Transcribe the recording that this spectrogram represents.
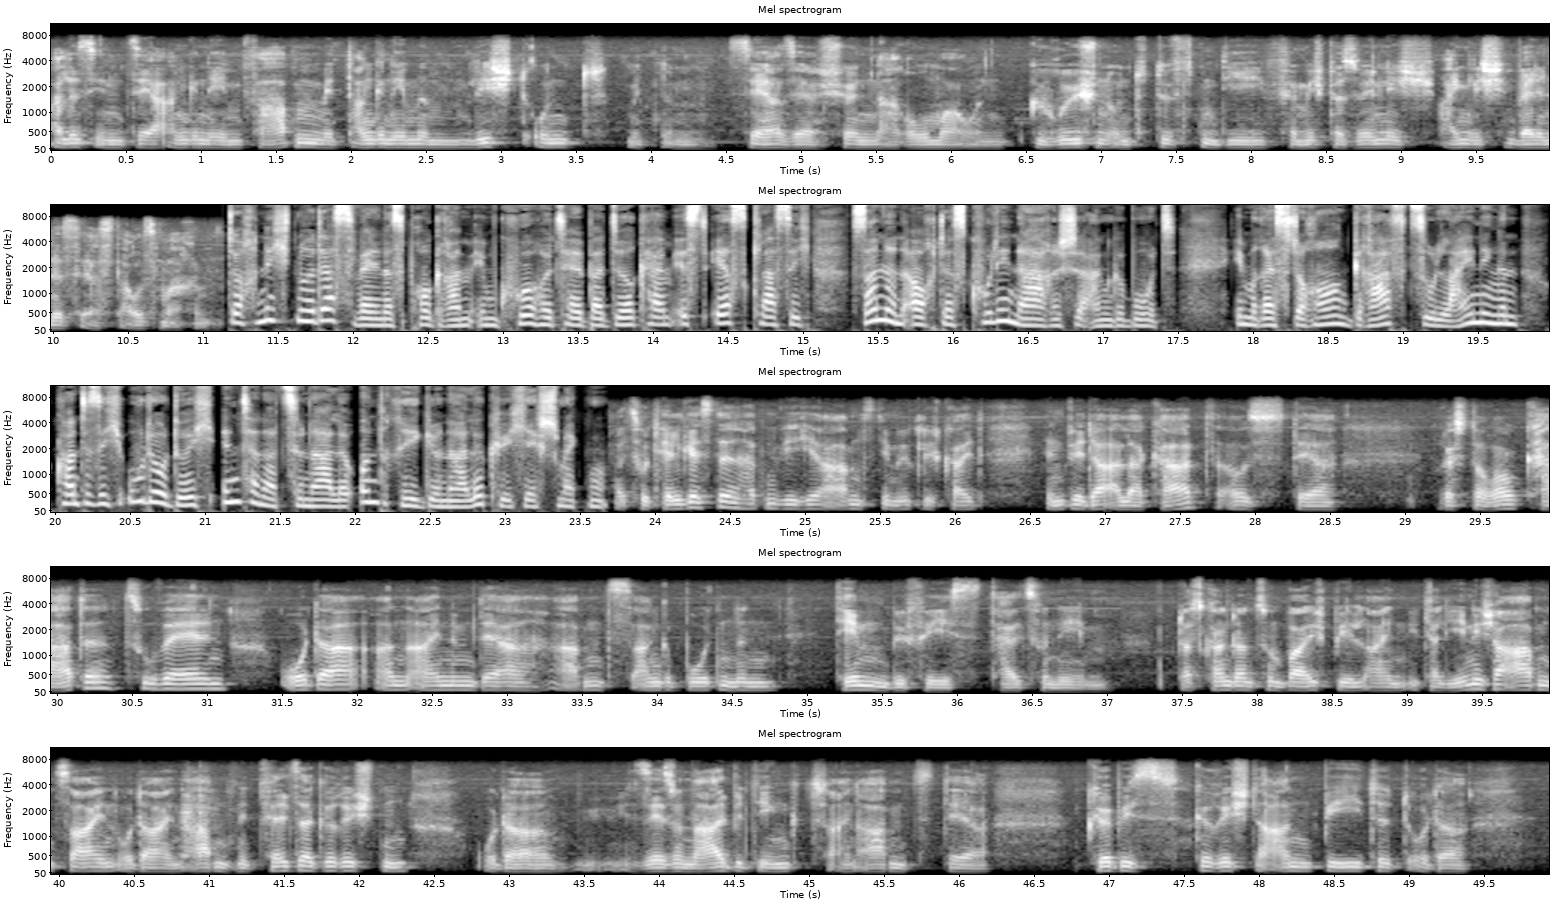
Alles in sehr angenehmen Farben, mit angenehmem Licht und mit einem sehr, sehr schönen Aroma und Gerüchen und Düften, die für mich persönlich eigentlich Wellness erst ausmachen. Doch nicht nur das Wellnessprogramm im Kurhotel Bad Dürkheim ist erstklassig, sondern auch das kulinarische Angebot. Im Restaurant Graf zu Leiningen konnte sich Udo durch internationale und regionale Küche schmecken. Als Hotelgäste hatten wir hier abends die Möglichkeit, entweder à la carte aus der Restaurantkarte zu wählen oder an einem der abends angebotenen Themenbuffets teilzunehmen. Das kann dann zum Beispiel ein italienischer Abend sein oder ein Abend mit Pfälzergerichten oder saisonal bedingt ein Abend, der Kürbisgerichte anbietet oder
